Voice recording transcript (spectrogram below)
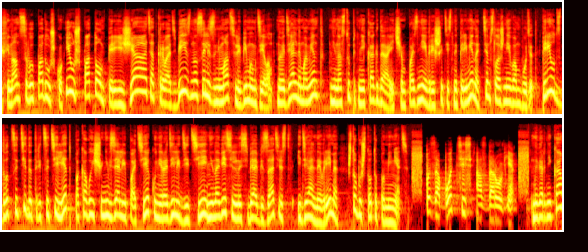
финансовую подушку и уж потом переезжать, открывать бизнес или заниматься любимым делом. Но идеальный момент не наступит никогда, и чем позднее вы решитесь на перемены, тем сложнее вам будет. Период с 20 до 30 лет, пока вы еще не взяли ипотеку, не родили детей, не навесили на себя обязательств, идеальное время, чтобы что-то поменять. Позаботьтесь о здоровье. Наверняка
